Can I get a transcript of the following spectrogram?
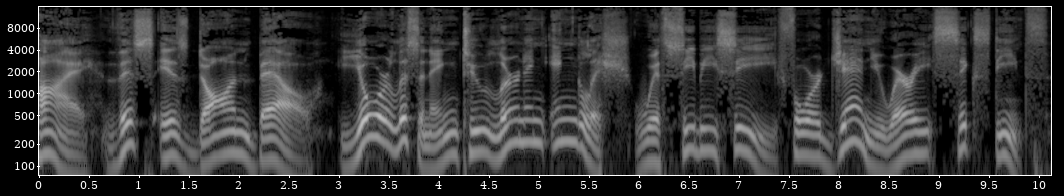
Hi, this is Don Bell. You're listening to Learning English with CBC for January 16th.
